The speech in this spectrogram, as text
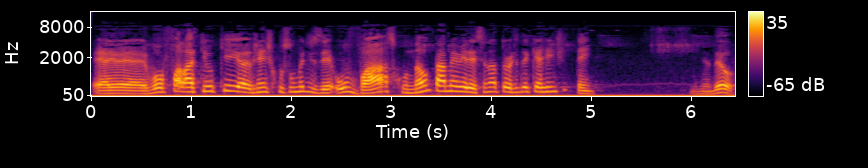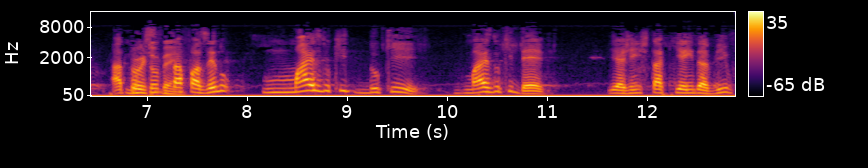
É, eu vou falar aqui o que a gente costuma dizer. O Vasco não tá merecendo a torcida que a gente tem. Entendeu? A torcida bem. tá fazendo mais do que, do que, mais do que deve. E a gente tá aqui ainda vivo.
